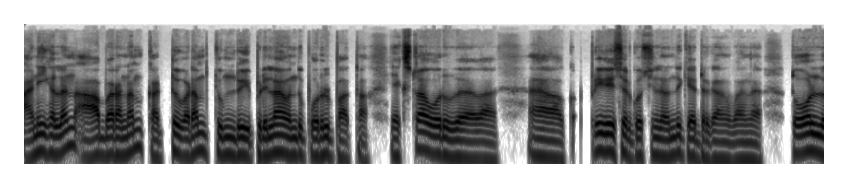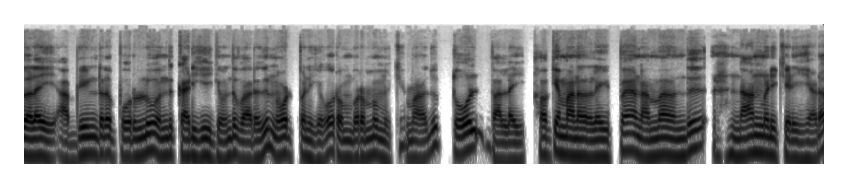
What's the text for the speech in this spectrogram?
அணிகலன் ஆபரணம் கட்டுவடம் துண்டு இப்படிலாம் வந்து பொருள் பார்த்தோம் எக்ஸ்ட்ரா ஒரு ப்ரீவியஸ் இயர் கொஸ்டினில் வந்து கேட்டிருக்காங்க பாருங்க. தோல் வலை அப்படின்ற பொருளும் வந்து கடிகைக்கு வந்து வருது. நோட் பண்ணிக்கவும் ரொம்ப ரொம்ப முக்கியமானது தோல் வலை. ஓகே மாணவர்களை இப்போ நம்ம வந்து நான்மணி கடிகையோட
